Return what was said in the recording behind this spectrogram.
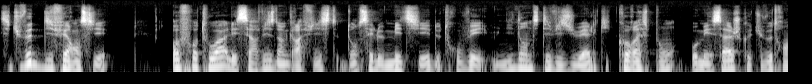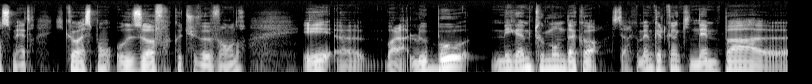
si tu veux te différencier, Offre-toi les services d'un graphiste dont c'est le métier de trouver une identité visuelle qui correspond au message que tu veux transmettre, qui correspond aux offres que tu veux vendre. Et euh, voilà, le beau met quand même tout le monde d'accord. C'est-à-dire que même quelqu'un qui n'aime pas, euh,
